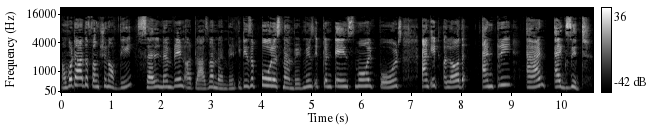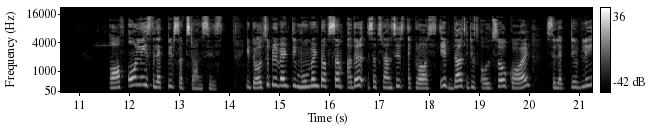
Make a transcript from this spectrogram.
Now what are the function of the cell membrane or plasma membrane? It is a porous membrane means it contains small pores and it allows the entry and exit of only selected substances. It also prevents the movement of some other substances across it. Thus, it is also called selectively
